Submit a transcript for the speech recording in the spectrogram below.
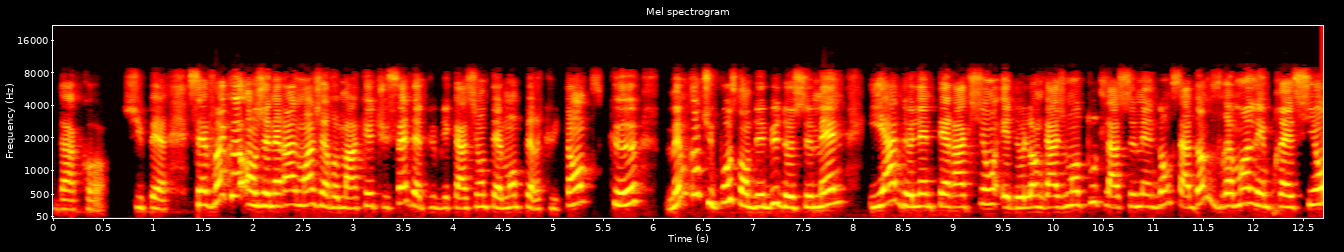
d'accord, super. C'est vrai qu'en général, moi, j'ai remarqué, tu fais des publications tellement percutantes que même quand tu postes en début de semaine, il y a de l'interaction et de l'engagement toute la semaine. Donc, ça donne vraiment l'impression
